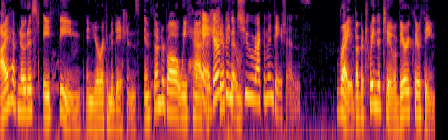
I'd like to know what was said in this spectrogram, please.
I have noticed a theme in your recommendations. In Thunderball, we had Okay, there have been that two recommendations. Right, but between the two, a very clear theme.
